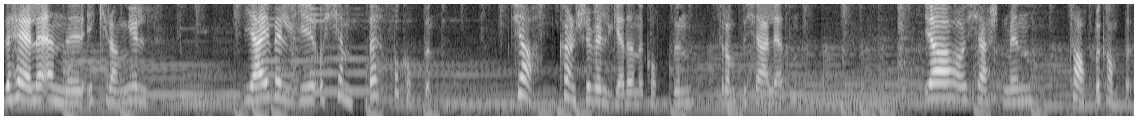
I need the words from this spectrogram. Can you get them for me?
Det hele ender i krangel. Jeg velger å kjempe for koppen. Tja, kanskje velger jeg denne koppen framfor kjærligheten. Ja, og kjæresten min, taper kampen.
